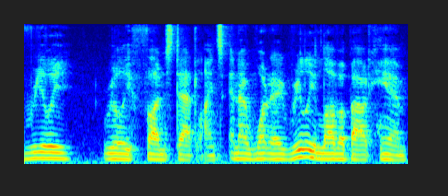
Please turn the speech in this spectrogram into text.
really really fun stat lines, and I, what I really love about him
